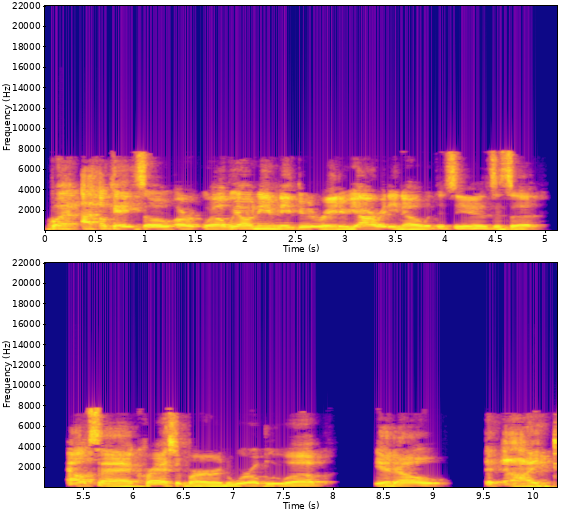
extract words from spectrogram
but I, okay, so or well, we don't even need to do the rating. You already know what this is. It's a outside crash and burn. The world blew up. You know, like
